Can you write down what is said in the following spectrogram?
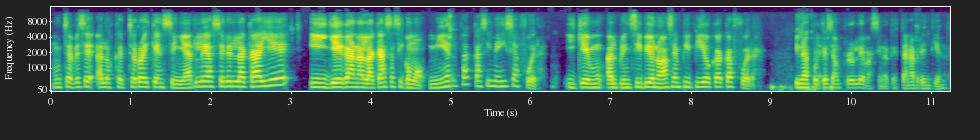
Muchas veces a los cachorros hay que enseñarle a hacer en la calle y llegan a la casa así como, mierda, casi me hice afuera. Y que al principio no hacen pipí o caca afuera. Y no es porque sea un problema, sino que están aprendiendo.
